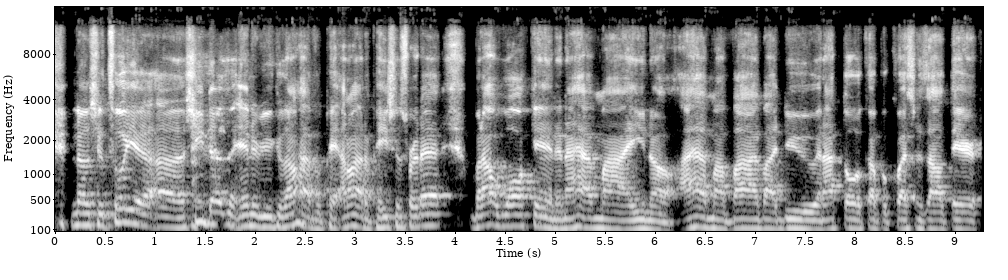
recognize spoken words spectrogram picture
no, Shatoya, uh, she does an interview because I don't have a I don't have the patience for that. But I walk in and I have my, you know, I have my vibe I do, and I throw a couple questions out there,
